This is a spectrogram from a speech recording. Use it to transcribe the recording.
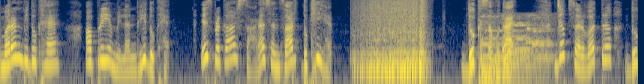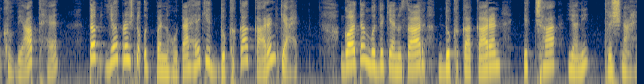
मरण भी दुख है, अप्रिय मिलन भी दुख है। इस प्रकार सारा संसार दुखी है। दुख समुदाय। जब सर्वत्र दुख व्याप्त है तब यह प्रश्न उत्पन्न होता है कि दुख का कारण क्या है। गौतम बुद्ध के अनुसार दुख का कारण इच्छा यानी तृष्णा है।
